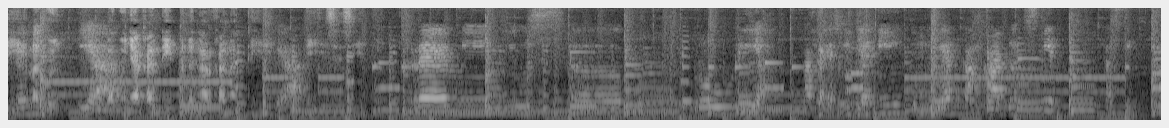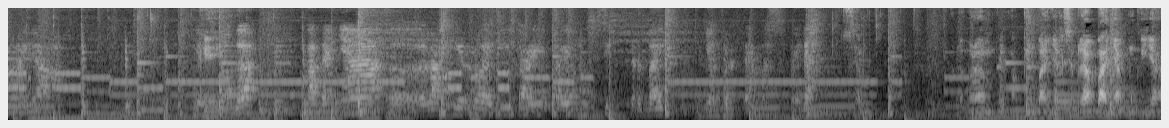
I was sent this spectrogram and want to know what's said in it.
Remi- lagu iya. lagunya akan diperdengarkan nanti Ya. di sesi ini. Remigius KPS Ujani kemudian Kang Adot Smith Tasikmalaya ya Oke. semoga katanya eh, lahir lagi karya-karya musik terbaik yang bertema sepeda. Siap. Mudah-mudahan makin banyak. Sebenarnya banyak mungkin ya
